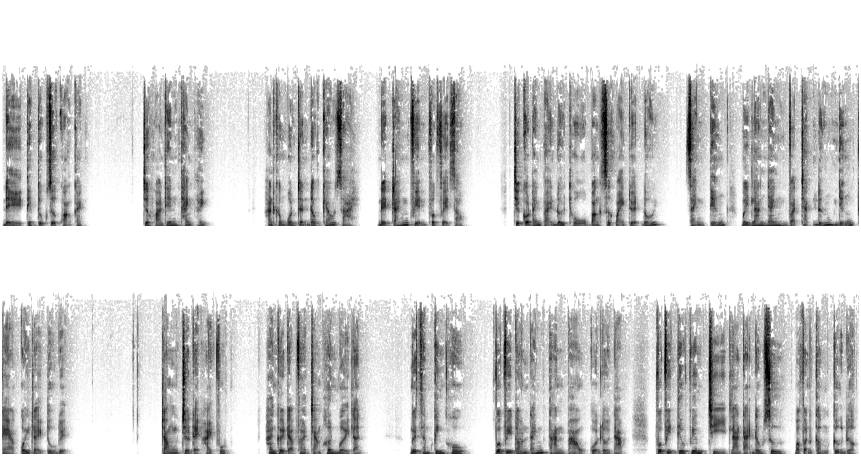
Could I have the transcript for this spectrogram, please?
để tiếp tục giữ khoảng cách. Chưa hỏa liên thành hình. Hắn không muốn trận đấu kéo dài để tránh phiền phức về sau. Chỉ có đánh bại đối thủ bằng sức mạnh tuyệt đối, giành tiếng mới lan nhanh và chặn đứng những kẻ quấy rầy tu luyện. Trong chưa đầy 2 phút, hai người đã va chạm hơn 10 lần. Người xem kinh hô vừa vì đòn đánh tàn bạo của lôi nạp, vừa vì tiêu viêm chỉ là đại đấu sư mà vẫn cầm cự được.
